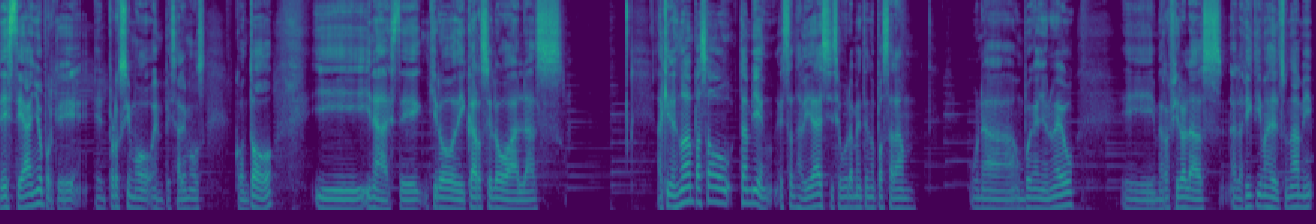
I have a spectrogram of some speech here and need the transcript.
este año porque el próximo empezaremos con todo. Y, nada, este, quiero dedicárselo a las... A quienes no han pasado tan bien estas navidades y seguramente no pasarán un buen año nuevo. Eh, me refiero a las, a las víctimas del tsunami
